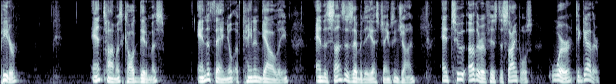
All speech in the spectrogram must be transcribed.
Peter, and Thomas, called Didymus, and Nathanael of Cana Galilee, and the sons of Zebedee, that's James and John, and two other of his disciples were together.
